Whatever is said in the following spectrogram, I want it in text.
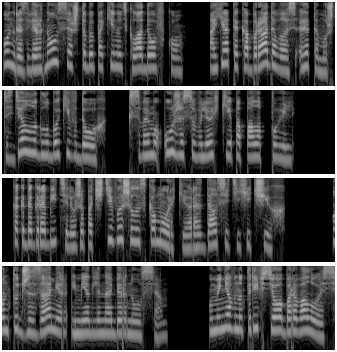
Он развернулся, чтобы покинуть кладовку, а я так обрадовалась этому, что сделала глубокий вдох. К своему ужасу в легкие попала пыль. Когда грабитель уже почти вышел из коморки, раздался тихий чих. Он тут же замер и медленно обернулся. У меня внутри все оборвалось.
